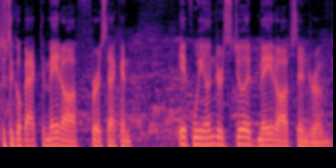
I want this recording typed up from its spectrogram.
just to go back to Madoff for a second, if we understood Madoff syndrome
